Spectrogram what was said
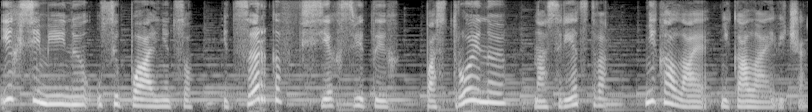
их семейную усыпальницу и церковь всех святых, построенную на средства Николая Николаевича.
